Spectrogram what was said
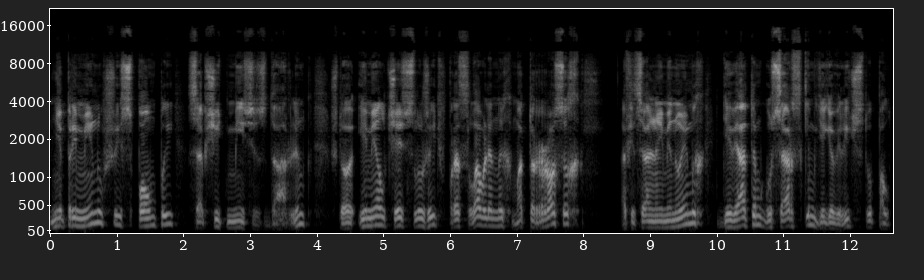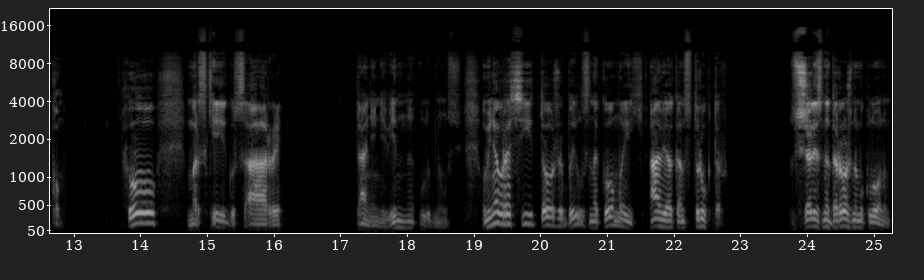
не приминувший с помпой сообщить миссис Дарлинг, что имел честь служить в прославленных матросах, официально именуемых девятым гусарским ее величество полком. Фу, морские гусары! Таня невинно улыбнулся. У меня в России тоже был знакомый авиаконструктор с железнодорожным уклоном.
